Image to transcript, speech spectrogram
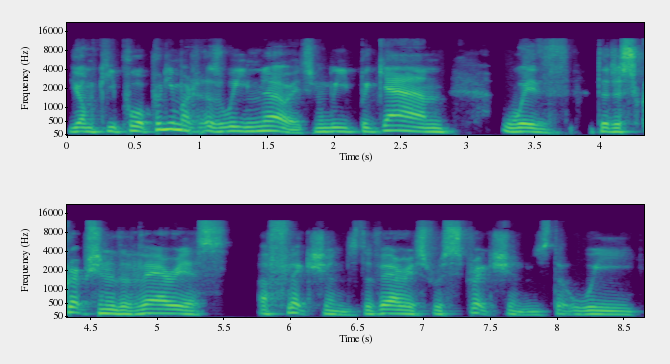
Yom Kippur pretty much as we know it. And we began with the description of the various afflictions, the various restrictions that we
